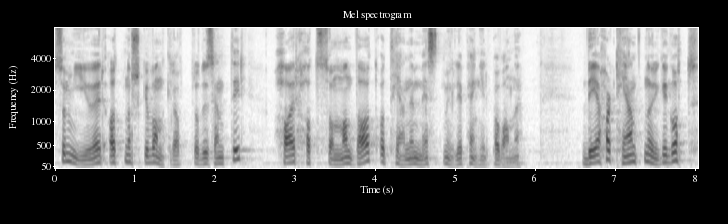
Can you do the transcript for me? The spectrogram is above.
som gjør at norske vannkraftprodusenter har hatt som mandat å tjene mest mulig penger på vannet. Det har tjent Norge godt.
